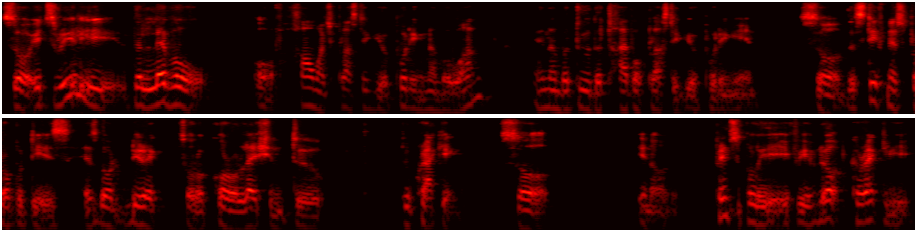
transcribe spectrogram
So it's really the level of how much plastic you're putting, number one, and number two, the type of plastic you're putting in. So the stiffness properties has got direct sort of correlation to to cracking. So, you know, principally, if you've not correctly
